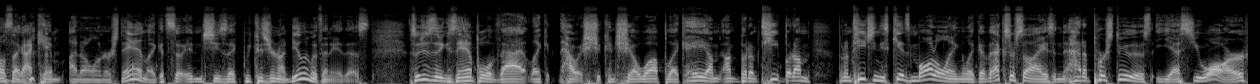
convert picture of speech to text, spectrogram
was like, I can't, I don't understand. Like it's so, and she's like, because you're not dealing with any of this. So just an example of that, like how it sh- can show up. Like, hey, I'm, I'm but I'm te- but I'm, but I'm teaching these kids modeling, like of exercise and how to push through this. Yes, you are.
